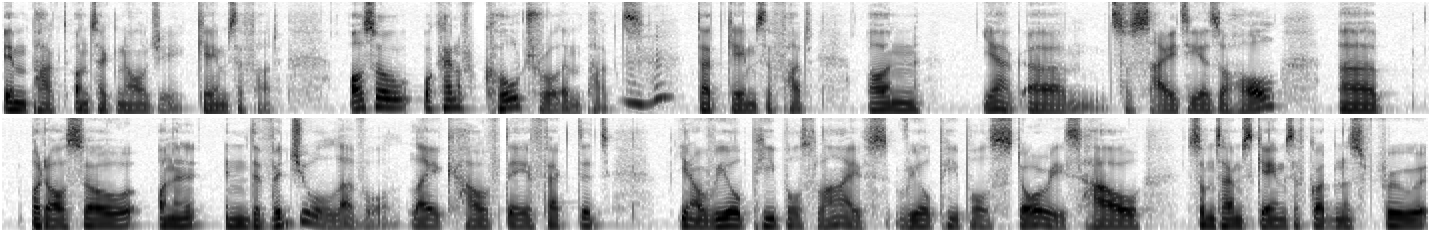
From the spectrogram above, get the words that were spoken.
impact on technology games have had. Also, what kind of cultural impacts that games have had on, yeah, um, society as a whole, uh, but also on an individual level, like how have they affected, you know, real people's lives, real people's stories, how sometimes games have gotten us through,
